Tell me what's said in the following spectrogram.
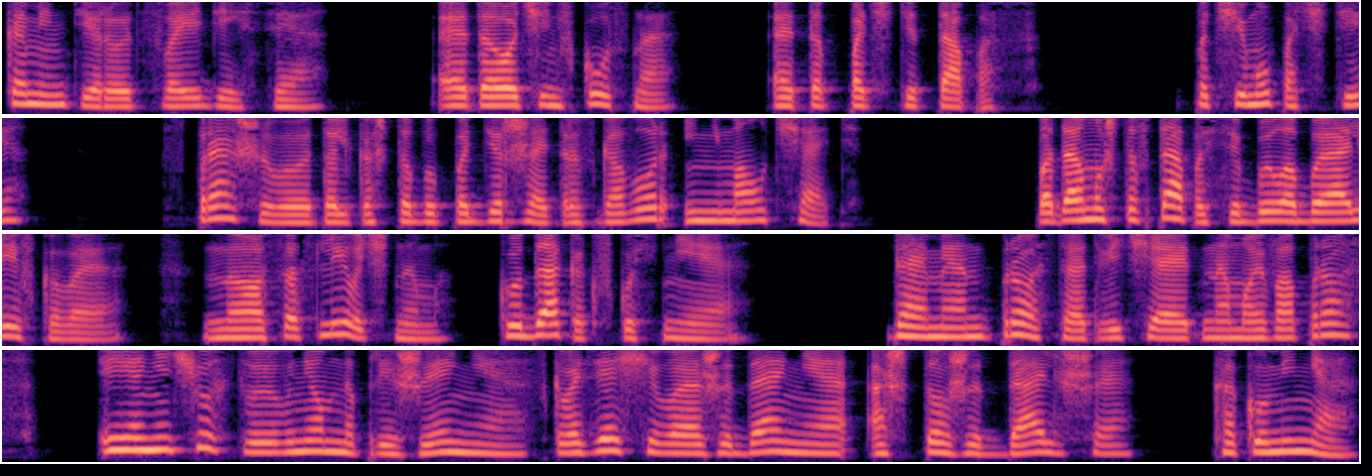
Комментирует свои действия. Это очень вкусно. Это почти тапос. Почему почти? Спрашиваю только, чтобы поддержать разговор и не молчать. Потому что в тапосе было бы оливковое, но со сливочным Куда как вкуснее. Дамиан просто отвечает на мой вопрос, и я не чувствую в нем напряжения, сквозящего ожидания, а что же дальше, как у меня.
